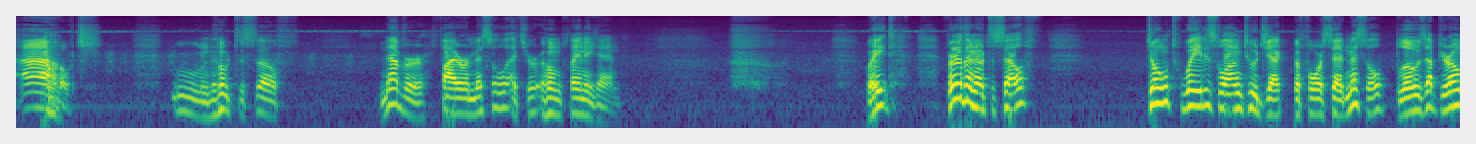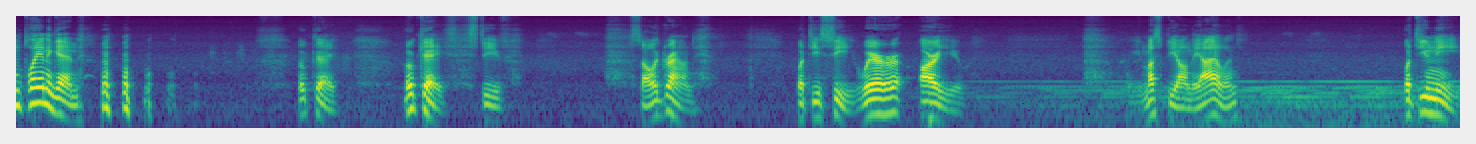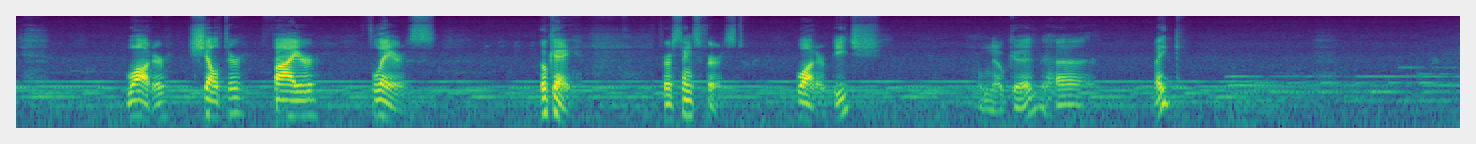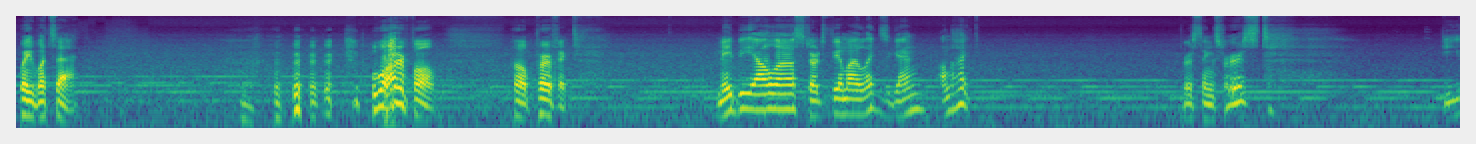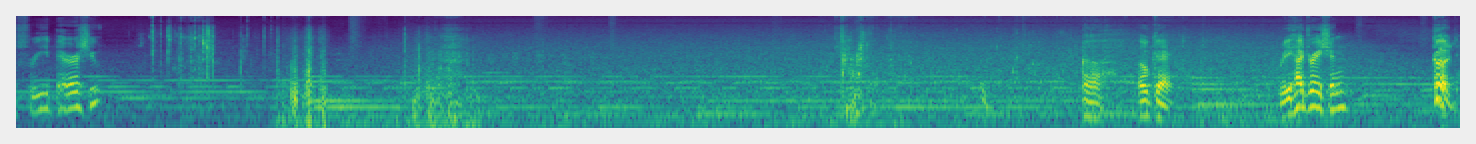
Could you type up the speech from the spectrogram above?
Ouch. Ooh, note to self. Never fire a missile at your own plane again. Wait. Further note to self. Don't wait as long to eject before said missile blows up your own plane again. okay. Okay, Steve. Solid ground. What do you see? Where are you? You must be on the island. What do you need? Water, shelter, fire, flares. Okay, first things first. Water, beach. No good. Uh, lake? Wait, what's that? Waterfall. Oh, perfect. Maybe I'll uh, start to feel my legs again on the hike. First things first. Be free parachute. Uh, okay. Rehydration. Good.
